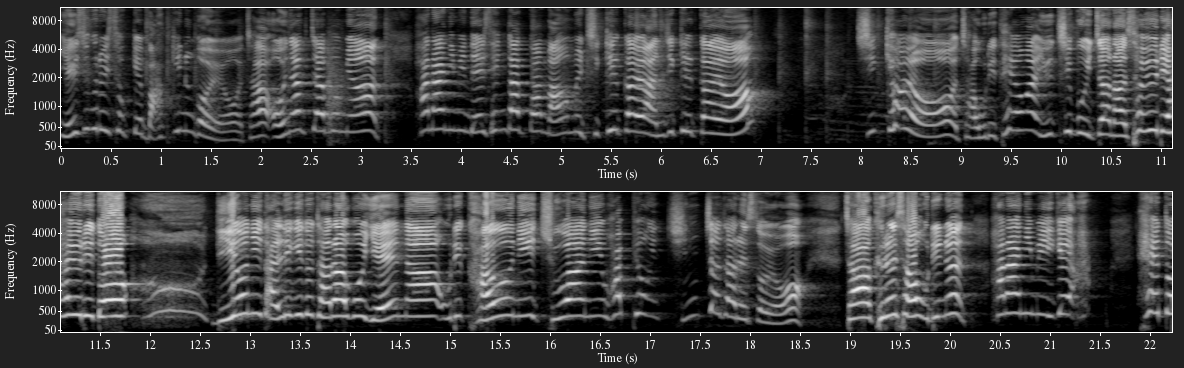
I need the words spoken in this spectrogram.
예수 그리스도께 맡기는 거예요 자 언약 잡으면 하나님이 내 생각과 마음을 지킬까요 안 지킬까요? 지켜요. 자, 우리 태영아 유치부 있잖아. 서유리, 하유리도 니언이 달리기도 잘하고 예나 우리 가은이, 주한이, 화평이 진짜 잘했어요. 자, 그래서 우리는 하나님이 이게 하- 해도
